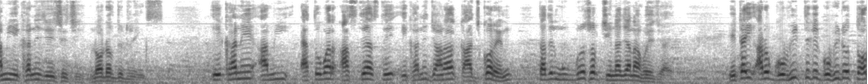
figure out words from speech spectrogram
আমি এখানে যে এসেছি লর্ড অফ দ্য ড্রিঙ্কস এখানে আমি এতবার আস্তে আস্তে এখানে যারা কাজ করেন, তাদের মুখগুলো সব চেনা জানা হয়ে যায়। এটাই আরও গভীর থেকে গভীরতর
